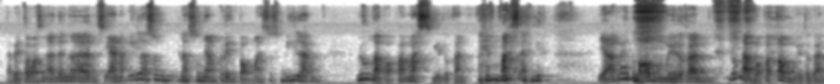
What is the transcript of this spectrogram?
tapi Thomas nggak dengar si anak ini langsung langsung nyamperin Thomas terus bilang lu nggak apa-apa mas gitu kan eh mas anjir ya apa Tom gitu kan lu nggak apa-apa Tom gitu kan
